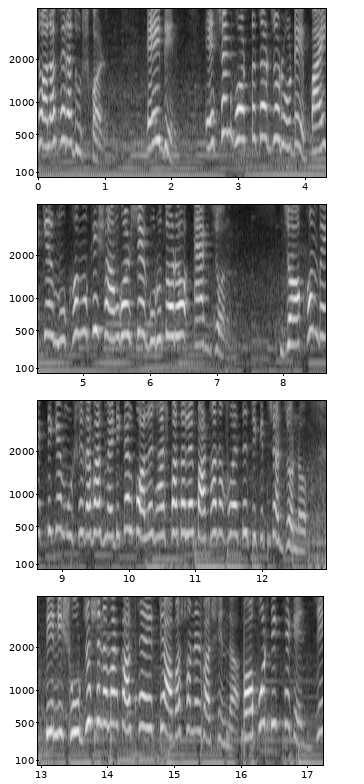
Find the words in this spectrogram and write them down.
চলাফেরা দুষ্কর। এই দিন এস এন ভট্টাচার্য রোডে বাইকের মুখোমুখি সংঘর্ষে গুরুতর একজন জখম ব্যক্তিকে মুর্শিদাবাদ মেডিকেল কলেজ হাসপাতালে পাঠানো হয়েছে চিকিৎসার জন্য। তিনি সূর্য সিনেমার কাছে একটি আবাসনের বাসিন্দা। অপর দিক থেকে যে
